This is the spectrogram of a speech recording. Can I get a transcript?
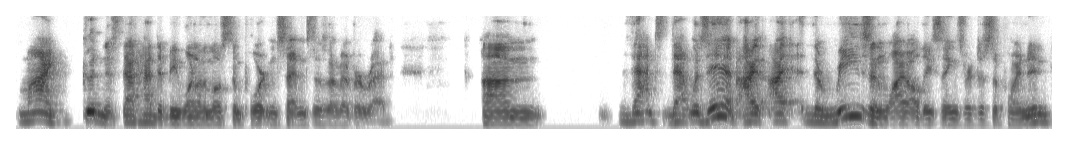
my goodness, that had to be one of the most important sentences I've ever read. Um, that that was it. I, I the reason why all these things are disappointing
